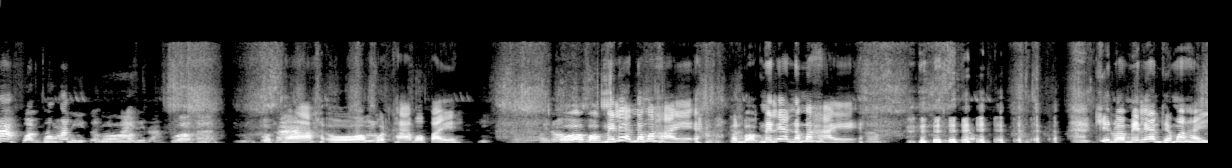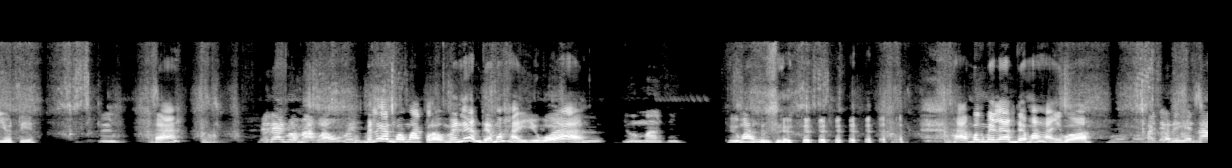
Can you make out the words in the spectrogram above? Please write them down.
มากความทองมาหนีตัวมันไปดิล่ะบัวค่ะปวดขาโอ้ปวดขาบ่ไปโอ้ยเนาะโอ้บอกไม่เล่นแล้วมาให้เพิ่นบอกไม่เล่นแล้วมาให้ครับคิดว่าไม่เล่นเดี๋ยวมาให้อยู่ตินี่ฮะไม่เล่นว่ามากเราไหมไม่เล่นบ่มักเราไม่เล่นเดี๋ยวมาให้อยู่บ่เยอะมากจริงถือมาซื่อๆถามเบิ่งไม่เล่นเดี๋ยวมาให้บ่เขาจะได้เห็นหน้า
